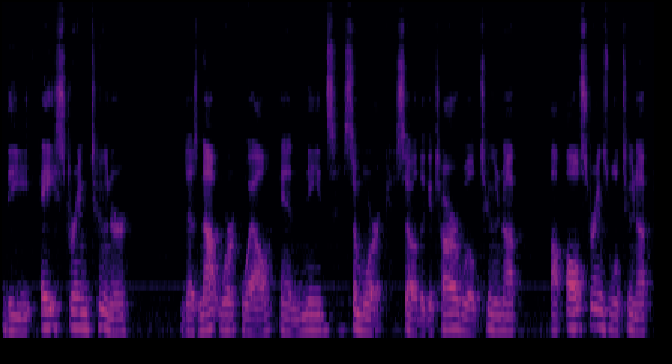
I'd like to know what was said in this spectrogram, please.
the A string tuner does not work well and needs some work. So the guitar will tune up, uh, all strings will tune up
